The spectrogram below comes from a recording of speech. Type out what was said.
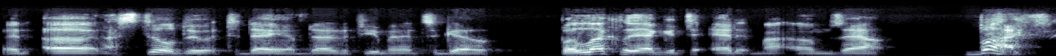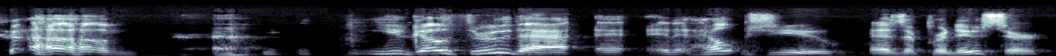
and uh. And I still do it today. I've done it a few minutes ago. But luckily, I get to edit my ums out. But um, you go through that, and it helps you as a producer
